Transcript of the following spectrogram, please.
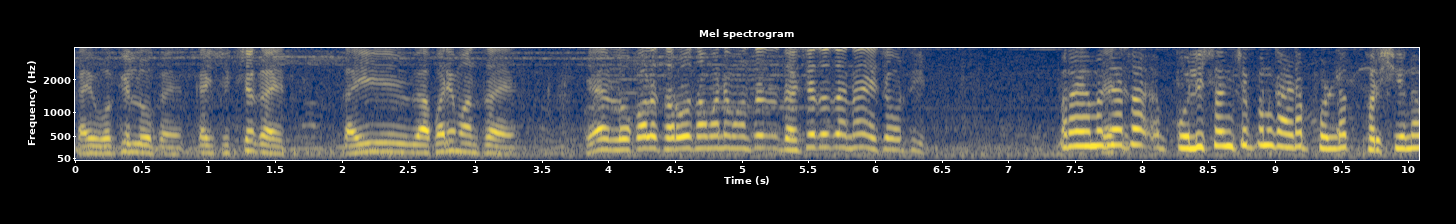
काही वकील लोक आहेत काही शिक्षक आहेत काही व्यापारी माणसं आहेत. या लोकांना सर्वसामान्य माणसाचं दहशतच आहे ना याच्यावरती? बरं यामध्ये आता पोलिसांच्या पण गाड्या फोडल्यात फरशीनं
